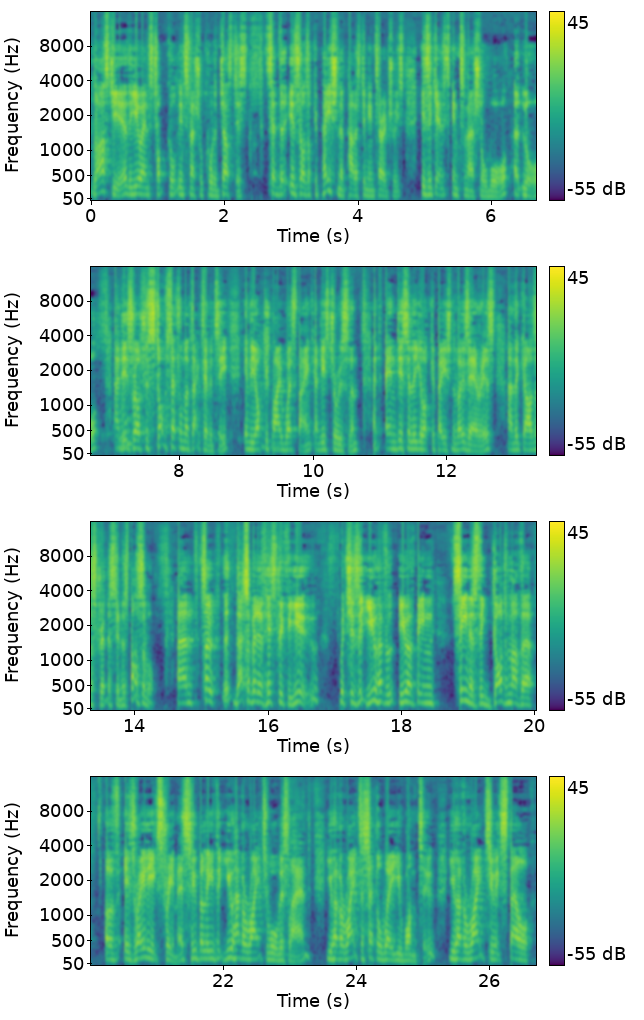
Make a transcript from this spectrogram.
Last year, the UN's top court, the International Court of Justice, said that Israel's occupation of Palestinian territories is against international war, uh, law, and Israel should stop settlement activity in the occupied West Bank and East Jerusalem and end its illegal occupation of those areas and the Gaza Strip as soon as possible. Um, so th- that's a bit of history for you, which is that you have you have been seen as the godmother of Israeli extremists who believe that you have a right to all this land, you have a right to settle where you want to, you have a right to expel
